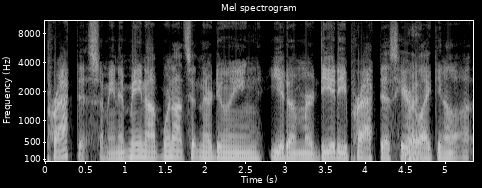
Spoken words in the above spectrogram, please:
practice. I mean, it may not, we're not sitting there doing yidam or deity practice here, right. like, you know,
